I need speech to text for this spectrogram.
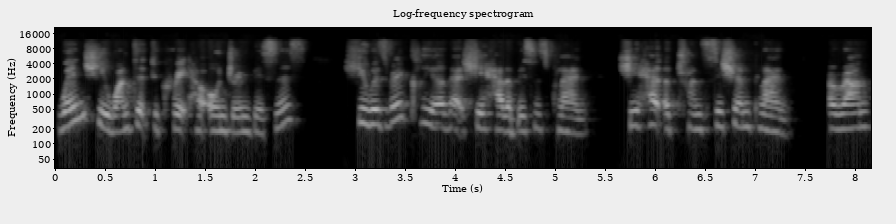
when she wanted to create her own dream business, she was very clear that she had a business plan. She had a transition plan around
